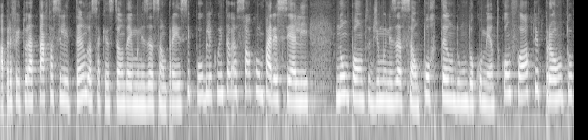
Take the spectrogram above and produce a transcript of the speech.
A prefeitura está facilitando essa questão da imunização para esse público, então é só comparecer ali num ponto de imunização portando um documento com foto e pronto,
